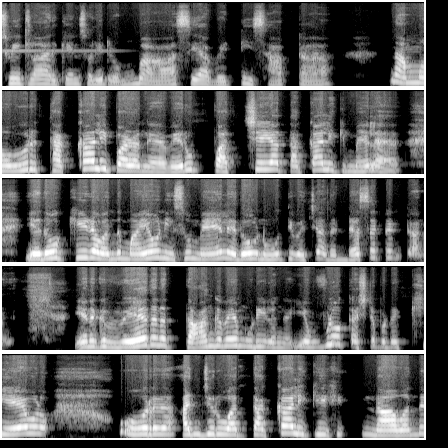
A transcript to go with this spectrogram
ஸ்வீட்லாம் இருக்கேன்னு சொல்லிட்டு ரொம்ப ஆசையாக வெட்டி சாப்பிட்டா நம்ம ஊர் தக்காளி பழங்க. வெறும் பச்சையாக தக்காளிக்கு மேலே ஏதோ கீழே வந்து மயோனிஸும் மேலே ஏதோ ஒன்று ஊற்றி வச்சு அதை டெசர்ட்டுன்ட்டானுங்க. எனக்கு வேதனை தாங்கவே முடியலங்க. எவ்வளோ கஷ்டப்பட்டேன். கேவலம் ஒரு அஞ்சு ரூபா தக்காளிக்கு நான் வந்து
